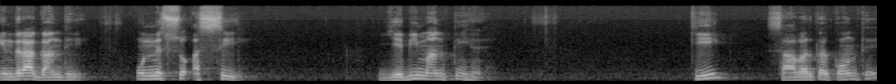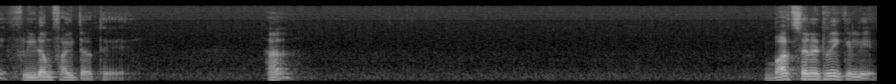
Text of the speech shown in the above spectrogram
इंदिरा गांधी 1980 ये भी मानती हैं कि सावरकर कौन थे? फ्रीडम फाइटर थे। हाँ? बर्थ सेनेटरी के लिए।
